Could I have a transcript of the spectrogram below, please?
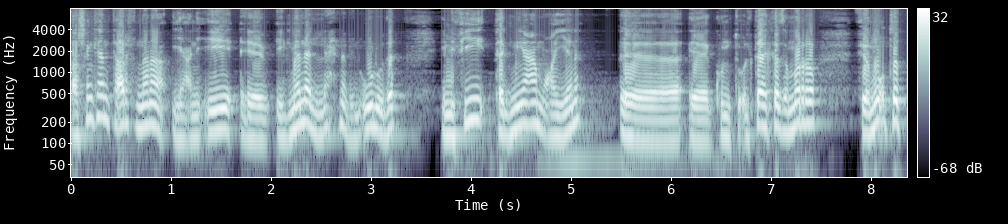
عشان كده انت عارف ان أنا يعني إيه آه، اجمالا اللي إحنا بنقوله ده إن في تجميعة معينة كنت قلتها كذا مرة في نقطة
